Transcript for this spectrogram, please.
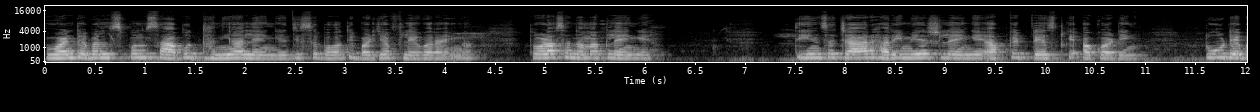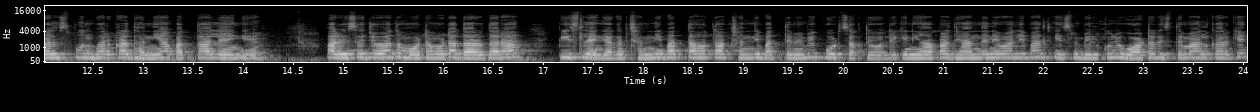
वन टेबल स्पून साबुत धनिया लेंगे, जिससे बहुत ही बढ़िया फ्लेवर आएगा। थोड़ा सा नमक लेंगे, तीन से चार हरी मिर्च लेंगे आपके टेस्ट के अकॉर्डिंग, टू टेबल स्पून भरकर धनिया पत्ता लेंगे, और इसे जो है तो मोटा मोटा दर दरा पीस लेंगे। अगर छन्नी बत्ता हो तो आप छन्नी बत्ते में भी कूट सकते हो, लेकिन यहाँ पर ध्यान देने वाली बात कि इसमें बिल्कुल भी वाटर इस्तेमाल करके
